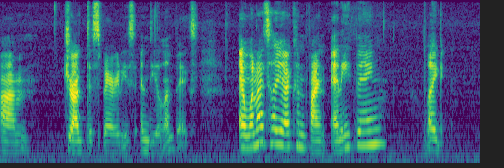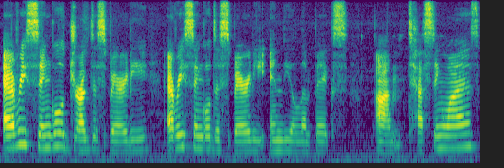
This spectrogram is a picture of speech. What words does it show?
um, drug disparities in the Olympics. And when I tell you I couldn't find anything, like every single drug disparity, every single disparity in the Olympics, um, testing wise,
